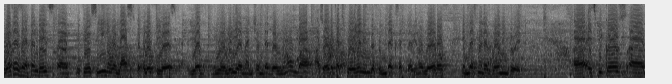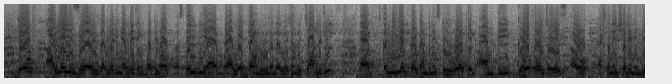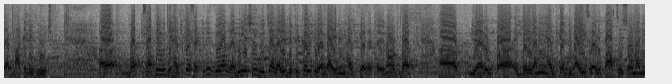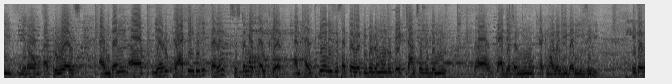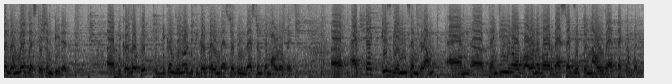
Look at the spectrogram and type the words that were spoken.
has happened is, uh, if you have seen over the last couple of years, you have you already have mentioned that there, you know, uh, a sort of explosion in the fintech sector. You know, a lot of investment has gone into it. Uh, it's because uh, though RBI is there, is regulating everything, but you know, still we have uh, laid down rules and regulations which are little uh, convenient for companies to work in, and the growth also is uh, exponential in India. Market is huge. Uh, what's happening with the healthcare sector is there are regulations which are very difficult to abide in healthcare sector. You know, but, uh, you have to, uh, if there is any healthcare device, you have to pass through so many, you know, approvals and then uh, you have to crack into the current system of healthcare. And healthcare is a sector where people don't want to take chances with the new uh, gadgets or new technology very easily. It has a longer gestation period. Uh, because of it, it becomes you know difficult for investor to invest and come out of it. Uh, AdTech is gaining some ground and uh, frankly, you know, one of our best exit till now is AdTech companies.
